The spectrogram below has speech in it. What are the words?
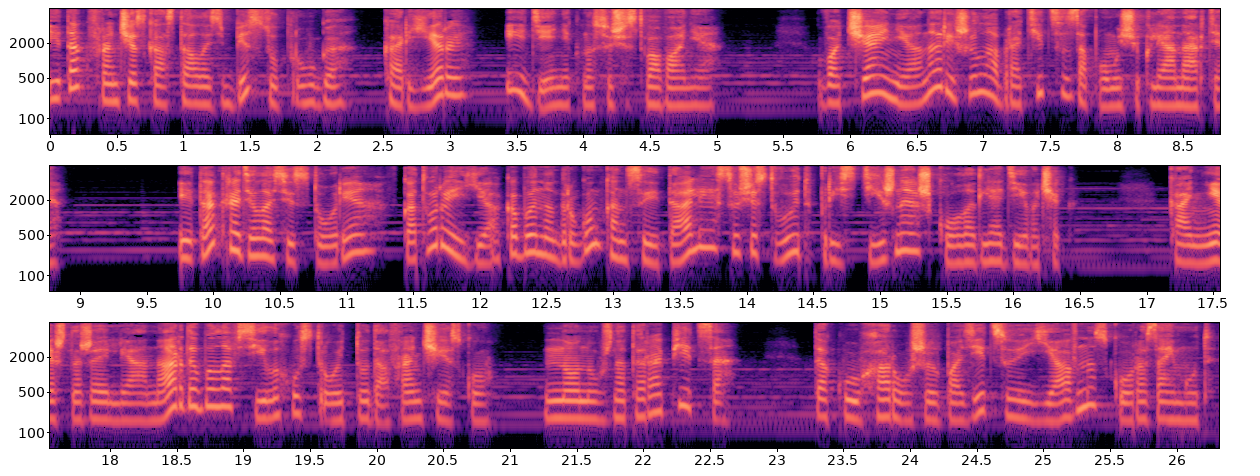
и так Франческа осталась без супруга, карьеры и денег на существование. В отчаянии она решила обратиться за помощью к Леонарде. И так родилась история, в которой якобы на другом конце Италии существует престижная школа для девочек. Конечно же, Леонардо была в силах устроить туда Франческу. Но нужно торопиться. Такую хорошую позицию явно скоро займут.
